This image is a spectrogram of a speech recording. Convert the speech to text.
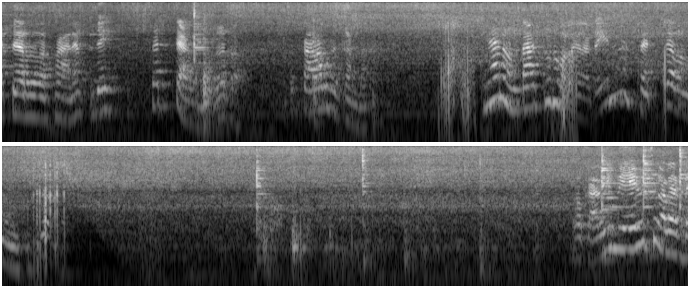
അച്ചാർ സാധനം. ഇത് സെറ്റാണ് കേട്ടോ. കളറൊക്കെ കണ്ടോ? ഞാൻ ഉണ്ടാക്കുമെന്ന് പറയാം കേട്ടോ എന്നെ സെറ്റാവാൻ നോക്കുക ഓക്കെ അത് വേവിച്ച് കളയണ്ട.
